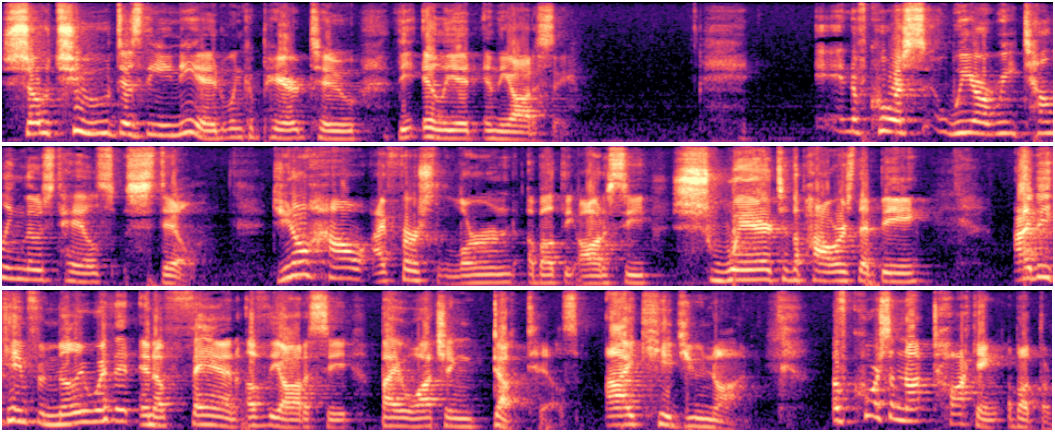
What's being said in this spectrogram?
so too does the Aeneid when compared to the Iliad and the Odyssey. And of course, we are retelling those tales still. Do you know how I first learned about the Odyssey? Swear to the powers that be. I became familiar with it and a fan of the Odyssey by watching DuckTales. I kid you not. Of course, I'm not talking about the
